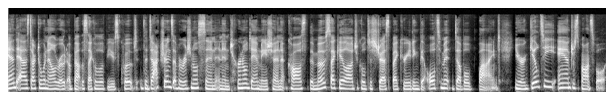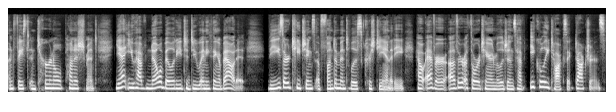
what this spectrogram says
And as Dr. Winell wrote about the cycle of abuse, quote, the doctrines of original sin and internal damnation cause the most psychological distress by creating the ultimate double bind. You are guilty and responsible and faced internal punishment, yet you have no ability to do anything about it. These are teachings of fundamentalist Christianity. However, other authoritarian religions have equally toxic doctrines.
